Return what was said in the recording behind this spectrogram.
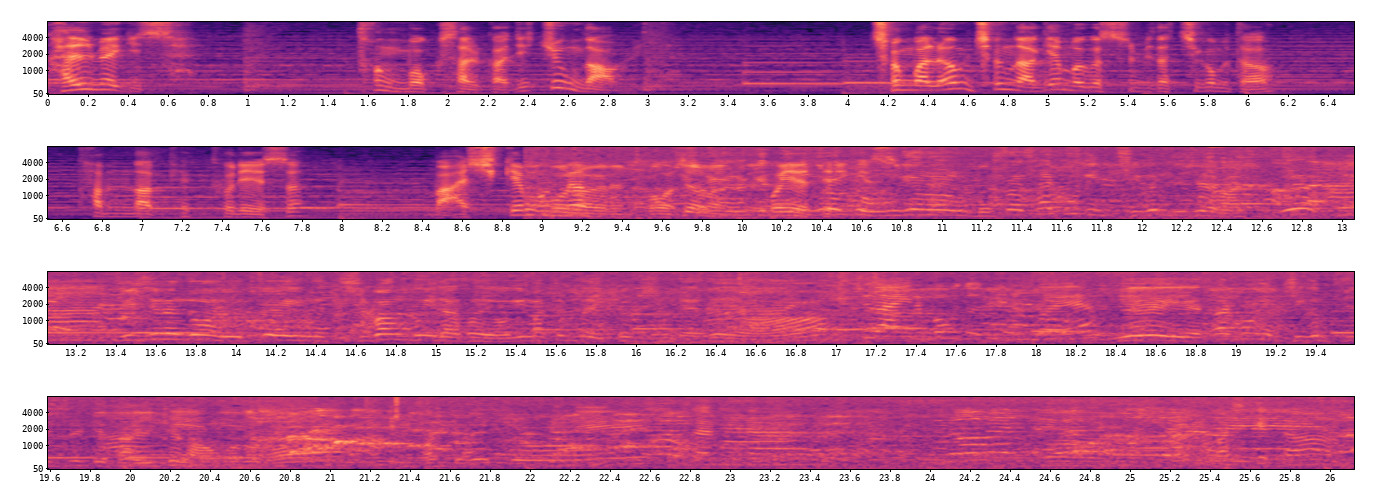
갈매기살 턱목살까지 쭉 나옵니다. 정말 엄청나게 먹었습니다. 지금부터 탐납 팩토리에서 맛있게 먹는 모습 보여드리겠습니다 옮겨놓은 목살 살코기 지금 드셔야 맛있고요. 드시는 동안 이쪽에 있는 지방 부위라서 여기만 좀 더 익혀주시면 되세요. 주 아이는 먹어도 되는 거예요? 예, 예. 살코기 지금 드실 때다 익혀 나온 겁니다. 맛있게 드십시오. 네, 감사합니다. 와, 맛있겠다.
